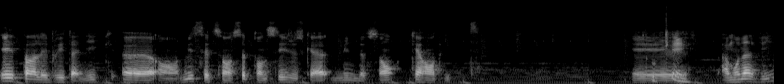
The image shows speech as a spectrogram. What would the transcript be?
et par les Britanniques euh, en 1776 jusqu'à 1948. Et à mon avis,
